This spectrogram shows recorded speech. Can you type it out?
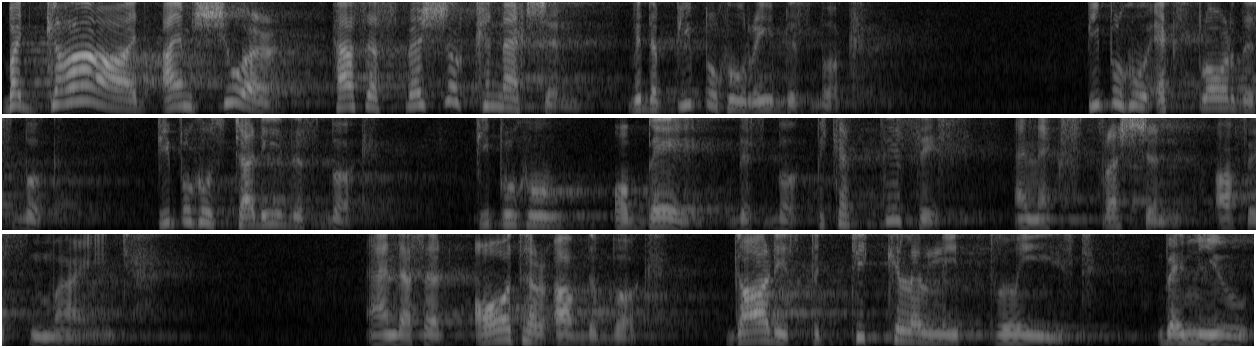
But God, I'm sure, has a special connection with the people who read this book, people who explore this book, people who study this book, people who obey this book, because this is an expression of His mind. And as an author of the book, God is particularly pleased when you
